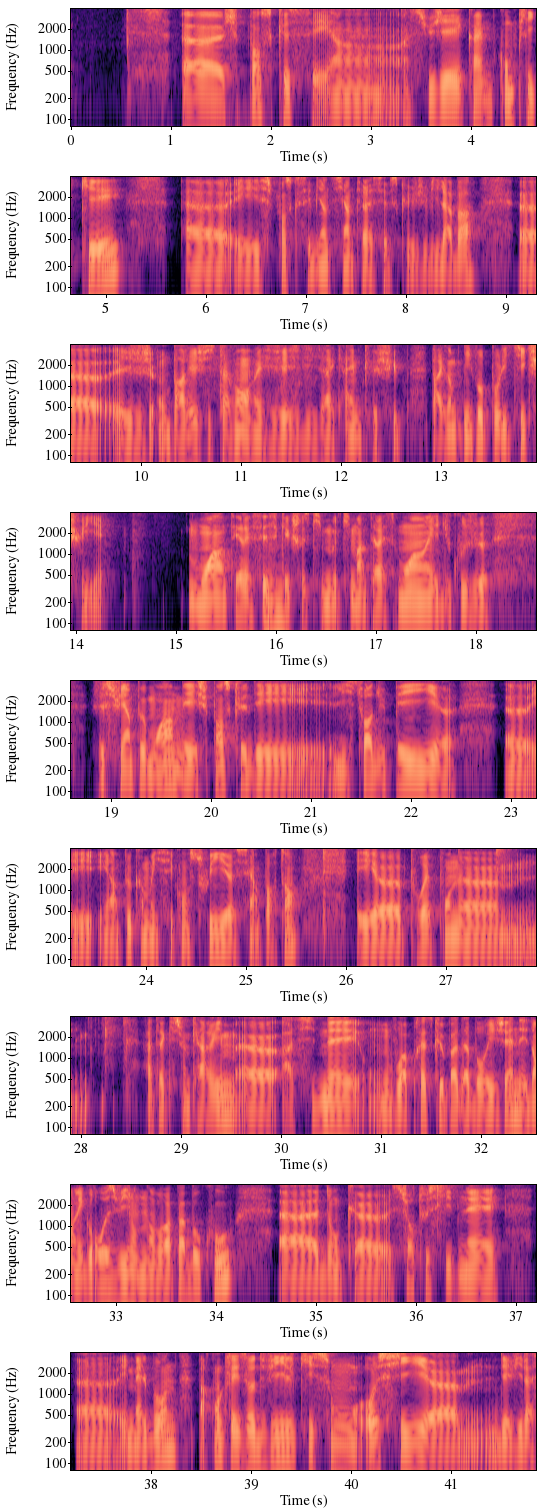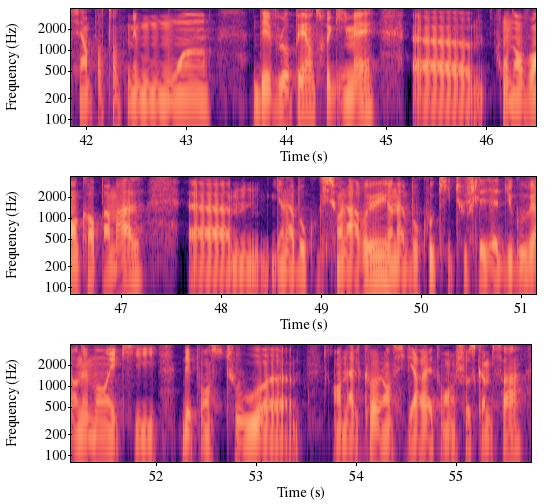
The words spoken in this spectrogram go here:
Euh, je pense que c'est un, sujet quand même compliqué. Euh, et je pense que c'est bien de s'y intéresser parce que je vis là-bas. Euh, on parlait juste avant, et je, disais à Karim que je suis, par exemple, niveau politique, je suis moins intéressé. C'est mmh. quelque chose qui m'intéresse moins et du coup, je, je suis un peu moins. Mais je pense que l'histoire du pays et, un peu comment il s'est construit, c'est important. Et pour répondre à ta question Karim, euh, à Sydney, on voit presque pas d'aborigènes et dans les grosses villes, on n'en voit pas beaucoup. Euh, donc euh, surtout Sydney et Melbourne. Par contre, les autres villes qui sont aussi des villes assez importantes mais moins développées entre guillemets, on en voit encore pas mal. Il y en a beaucoup qui sont à la rue, il y en a beaucoup qui touchent les aides du gouvernement et qui dépensent tout en alcool, en cigarettes, en choses comme ça.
